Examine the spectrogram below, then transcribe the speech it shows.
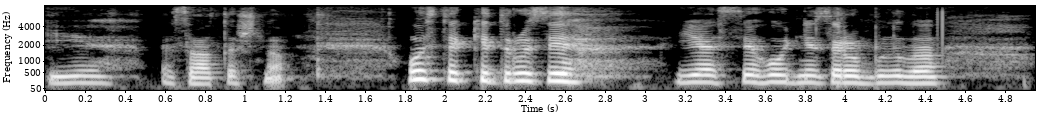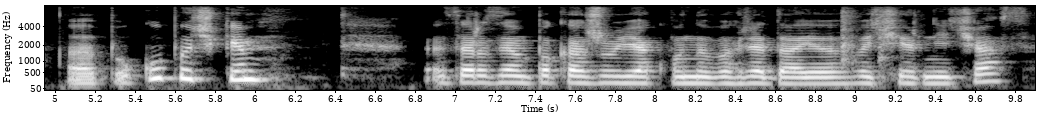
і затишно. Ось такі, друзі, я сьогодні зробила покупочки. Зараз я вам покажу, як воно виглядає в вечірній час.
